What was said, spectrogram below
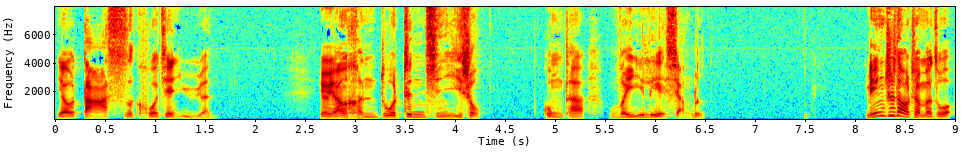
要大肆扩建御园，要养很多珍禽异兽，供他围猎享乐。明知道这么做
